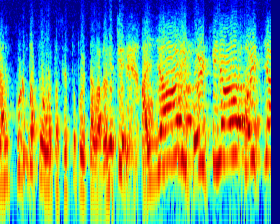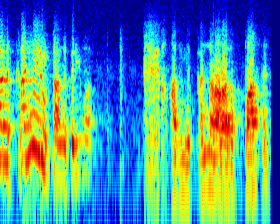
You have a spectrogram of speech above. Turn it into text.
தன் குடும்பத்துல ஒருத்தர் செத்து போயிட்டா நினைச்சு ஐயா நீ போயிட்டியா போயிட்டியான்னு கண்ணீர் விட்டாங்க தெரியுமா? அதை என் கண்ணால பார்த்தேன்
